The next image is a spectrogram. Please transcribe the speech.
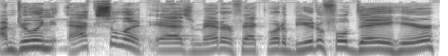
I'm doing excellent. As a matter of fact, what a beautiful day here.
